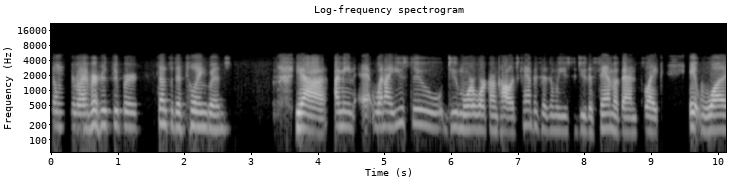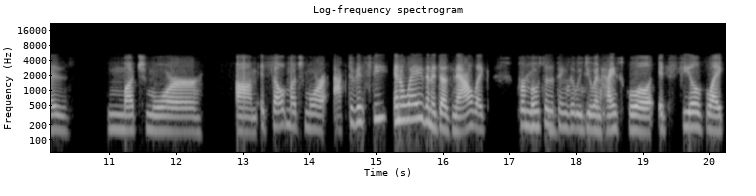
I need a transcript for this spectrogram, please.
the only survivor who's super sensitive to language. Yeah, I mean, eh, when I used to do more work on college campuses and we used to do the SAM events, like it was much more um it felt much more activisty in a way than it does now. Like for most of the things that we do in high school, it feels like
